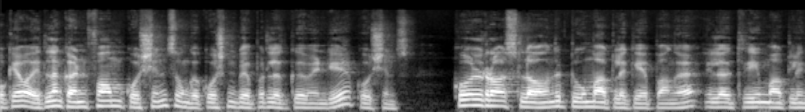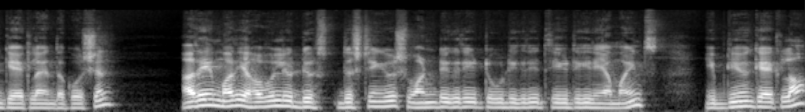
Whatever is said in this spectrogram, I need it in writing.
ஓகேவா இதெல்லாம் கன்ஃபார்ம் கொஷின்ஸ் உங்கள் கொஷின் பேப்பரில் இருக்க வேண்டிய கொஷின்ஸ் கோல்ட்ராஸில் வந்து டூ மார்க்கில் கேட்பாங்க. இல்லை த்ரீ மார்க்லையும் கேட்கலாம் இந்த கொஷின் அதே மாதிரி how you dis distinguish one degree two degree three degree amines இப்படியும் கேட்கலாம்.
